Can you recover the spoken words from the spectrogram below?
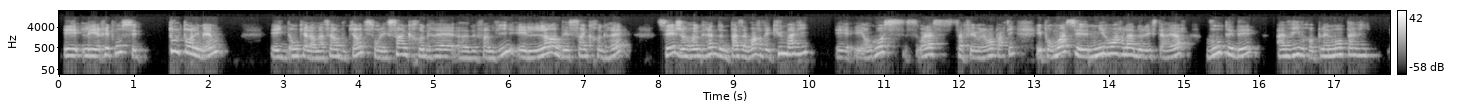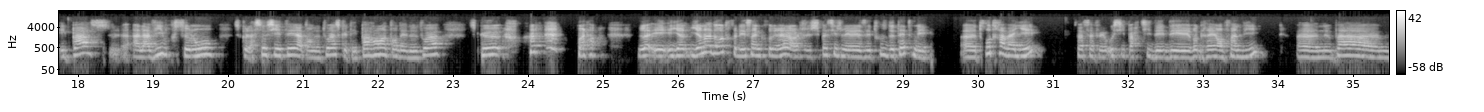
Et les réponses, c'est tout le temps les mêmes. Et donc, elle en a fait un bouquin qui sont les cinq regrets euh, de fin de vie. Et l'un des cinq regrets, c'est je regrette de ne pas avoir vécu ma vie. Et, et en gros, voilà, ça fait vraiment partie. Et pour moi, ces miroirs-là de l'extérieur vont t'aider à vivre pleinement ta vie et pas à la vivre selon ce que la société attend de toi, ce que tes parents attendaient de toi, ce que voilà. Là, et il y, en a d'autres, les cinq regrets. Alors, je, ne sais pas si je les ai tous de tête, mais euh, trop travailler, ça, ça fait aussi partie des, des regrets en fin de vie. Euh, ne pas euh,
